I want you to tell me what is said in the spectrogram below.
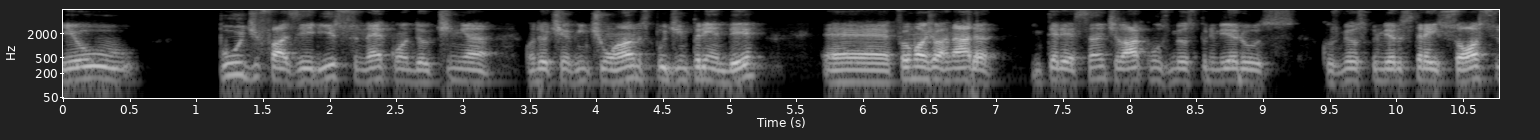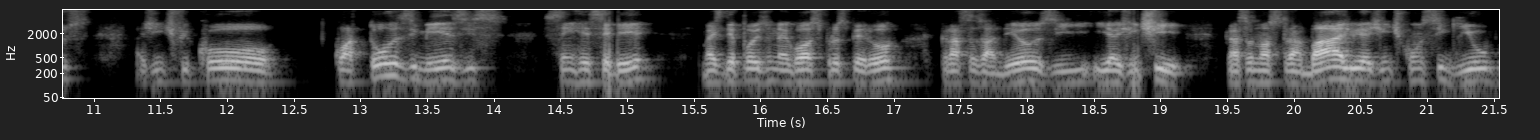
eu pude fazer isso, né, quando eu tinha quando eu tinha 21 anos, pude empreender. É, foi uma jornada interessante lá com os meus primeiros com os meus primeiros três sócios. A gente ficou 14 meses sem receber, mas depois o negócio prosperou, graças a Deus, e, e a gente, graças ao nosso trabalho, e a gente conseguiu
